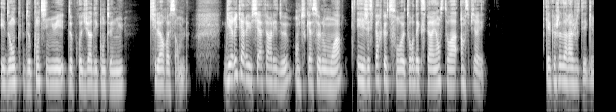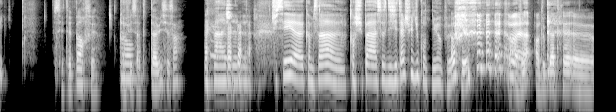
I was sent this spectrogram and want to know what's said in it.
et donc de continuer de produire des contenus qui leur ressemblent. Guéric a réussi à faire les deux, en tout cas selon moi, et j'espère que son retour d'expérience t'aura inspiré. Quelque chose à rajouter, Guéric C'était parfait. Tu as Oh. fait ça toute ta vie, c'est ça? Bah, je- Tu sais, euh, comme ça, euh, quand je suis pas à sauce digitale, je fais du contenu un peu. Ok. En tout cas, très, euh,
